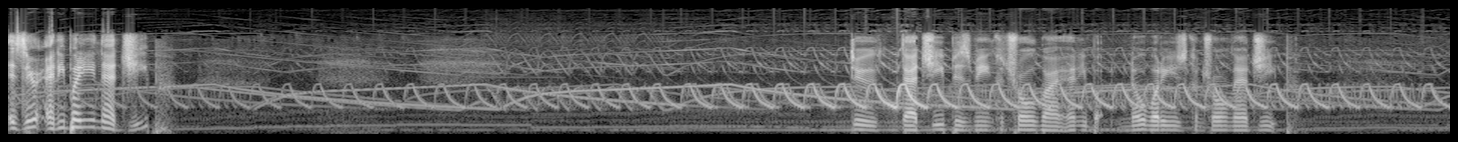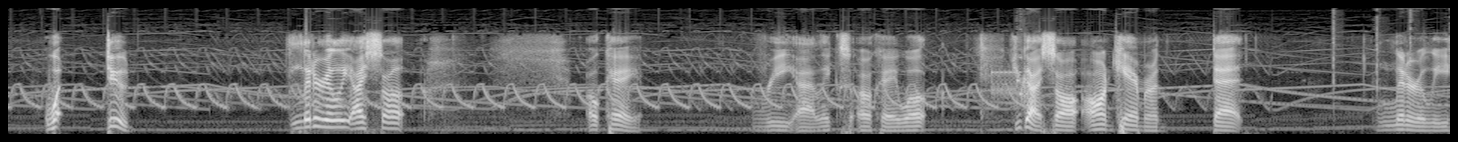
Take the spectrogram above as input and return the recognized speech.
Is there anybody in that Jeep? Dude, that Jeep is being controlled by anybody. Nobody's controlling that Jeep. What? Dude. Literally, I saw... Okay. Re Alex. Okay, well, you guys saw on camera that literally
